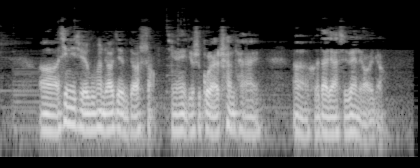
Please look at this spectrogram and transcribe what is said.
呃，心理学部分了解比较少，今天也就是过来串台，呃，和大家随便聊一聊。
